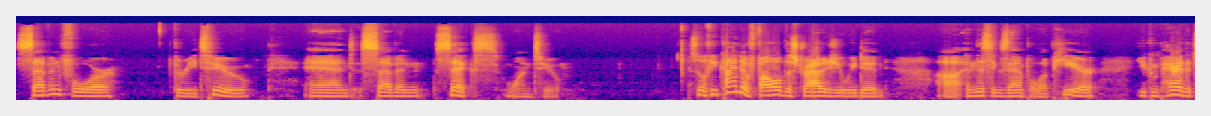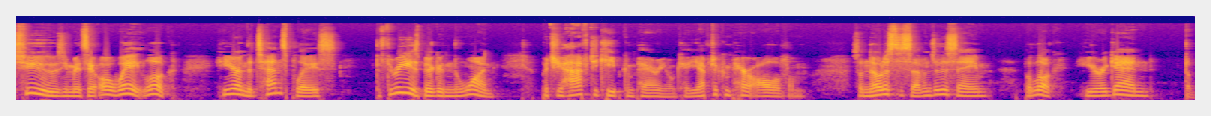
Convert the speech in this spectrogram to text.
7432 and 7612. So if you kind of follow the strategy we did uh, in this example up here, you compare the twos, you might say, oh wait, look, here in the tens place, the three is bigger than the one. But you have to keep comparing, okay? You have to compare all of them. So notice the sevens are the same, but look, here again, the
